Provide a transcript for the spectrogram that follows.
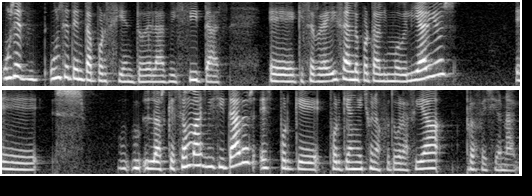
un, 70% de las visitas eh, que se realizan en los portales inmobiliarios, eh, los que son más visitados es porque, porque han hecho una fotografía profesional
